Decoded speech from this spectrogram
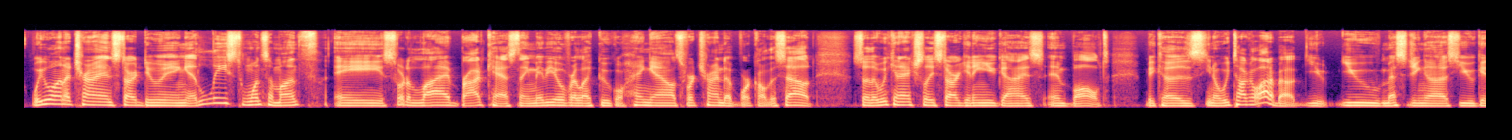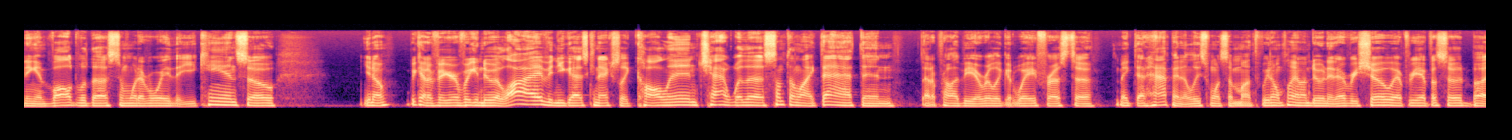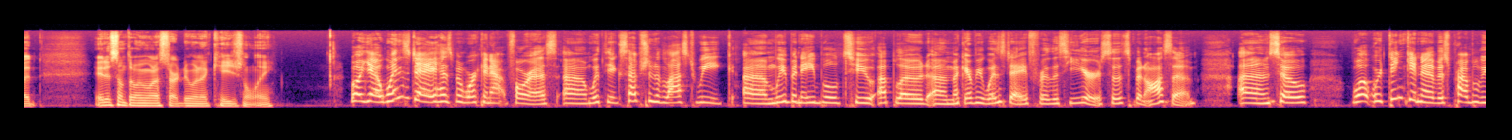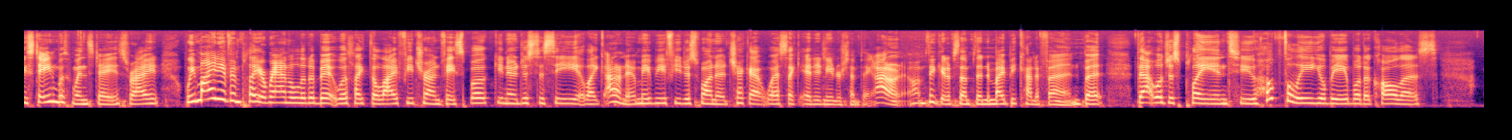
we want to try and start doing at least once a month a sort of live broadcast thing, maybe over like Google Hangouts. We're trying to work all this out so that we can actually start getting you guys involved because, you know, we talk a lot about you you messaging us, you getting involved with us in whatever way that you can. So, you know, we kind of figure if we can do it live and you guys can actually call in, chat with us, something like that, then that'll probably be a really good way for us to make that happen at least once a month. We don't plan on doing it every show, every episode, but it is something we want to start doing occasionally. Well, yeah, Wednesday has been working out for us. Uh, with the exception of last week, um, we've been able to upload um, like every Wednesday for this year. So it's been awesome. Um, so what we're thinking of is probably staying with Wednesdays, right? We might even play around a little bit with like the live feature on Facebook, you know, just to see, like, I don't know, maybe if you just want to check out Wes like editing or something. I don't know. I'm thinking of something. It might be kind of fun, but that will just play into hopefully you'll be able to call us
